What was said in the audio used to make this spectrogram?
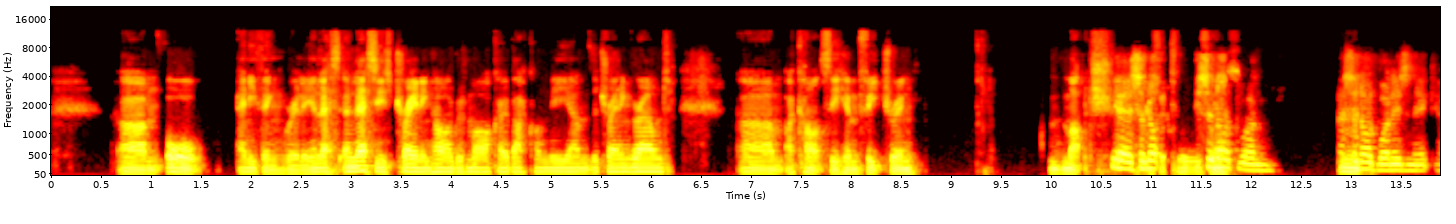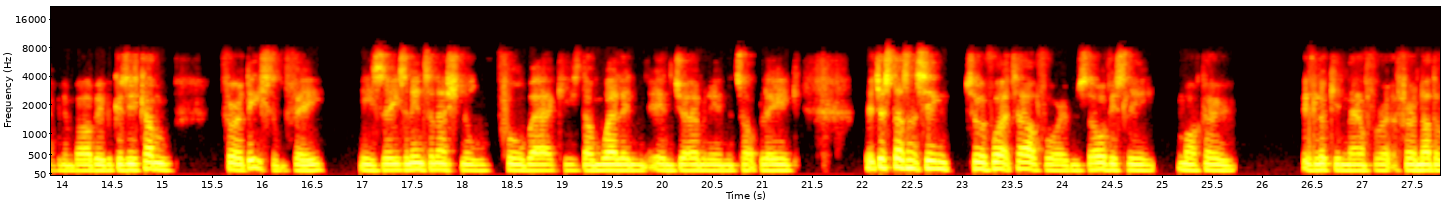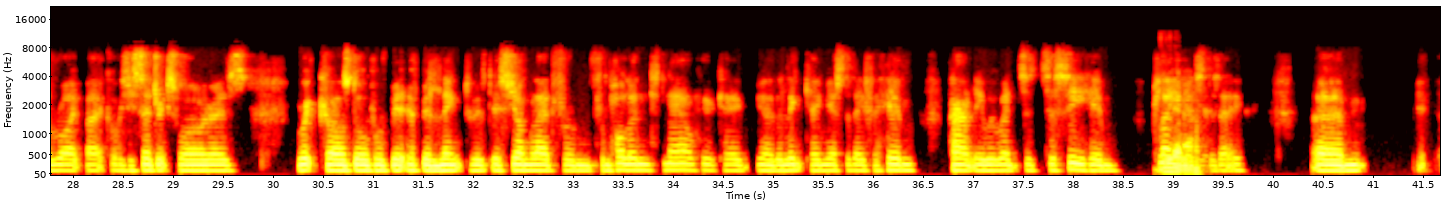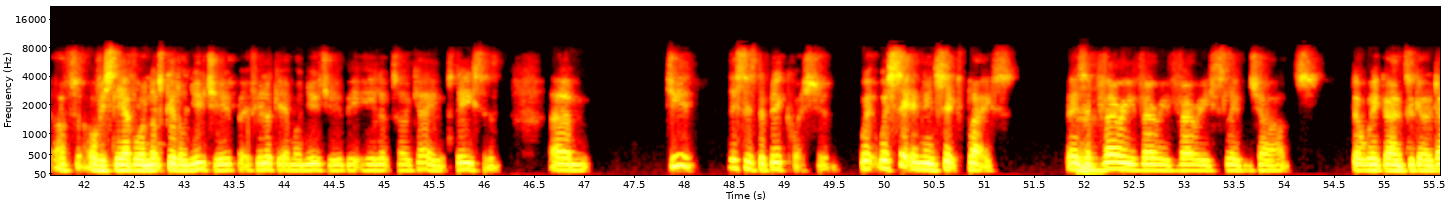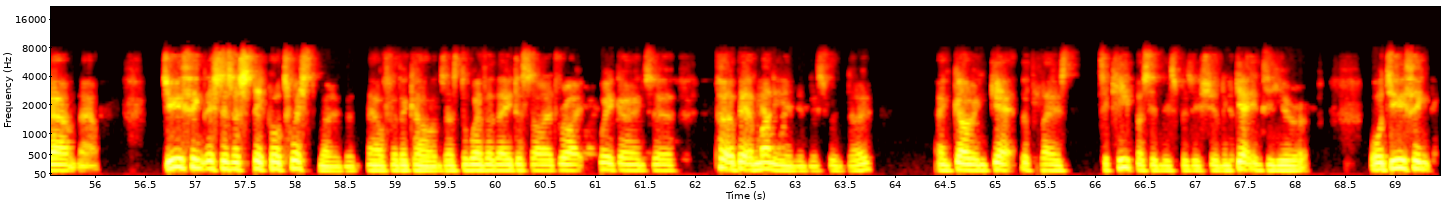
um, or anything really, unless unless he's training hard with Marco back on the um the training ground. Um, I can't see him featuring much. Yeah, it's an odd, it's an odd one. That's mm. an odd one, isn't it, Kevin Mbabu? Because he's come for a decent fee. He's he's an international fullback. He's done well in in Germany in the top league. It just doesn't seem to have worked out for him. So obviously Marco is looking now for for another right back. Obviously Cedric Soares, Rick Karsdorp have been, have been linked with this young lad from from Holland now who came. You know the link came yesterday for him. Apparently we went to to see him play yeah. yesterday. Um, obviously everyone looks good on YouTube, but if you look at him on YouTube, he, he looks okay, he looks decent. Um, do you? This is the big question. We're, we're sitting in sixth place. There's mm. a hmm. very, very, very slim chance that we're going to go down now. Do you think this is a stick or twist moment now for the Khans as to whether they decide, right, we're going to put a bit of money in in this window and go and get the players to keep us in this position and get into Europe? Or do you think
